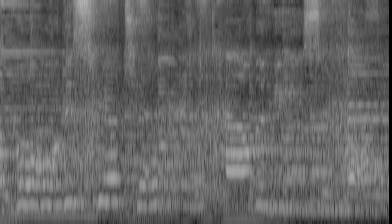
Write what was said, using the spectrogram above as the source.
What hold this future? How will he survive?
